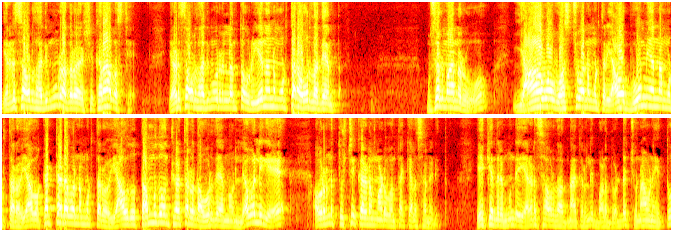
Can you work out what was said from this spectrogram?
ಎರಡು ಸಾವಿರದ ಹದಿಮೂರು ಅದರ ಶಿಖರಾವಸ್ಥೆ. ಎರಡು ಸಾವಿರದ ಹದಿಮೂರಲ್ಲಂತೂ ಅವ್ರು ಏನನ್ನು ಮುಟ್ತಾರೋ ಅವ್ರದ್ದು ಅದೇ ಅಂತ. ಮುಸಲ್ಮಾನರು ಯಾವ ವಸ್ತುವನ್ನು ಮುಟ್ತಾರೋ, ಯಾವ ಭೂಮಿಯನ್ನು ಮುಟ್ತಾರೋ, ಯಾವ ಕಟ್ಟಡವನ್ನು ಮುಟ್ತಾರೋ, ಯಾವುದು ತಮ್ಮದು ಅಂತ ಹೇಳ್ತಾರೋ ಅದು ಅವ್ರದ್ದೇ ಅನ್ನೋ ಲೆವೆಲ್ಗೆ ಅವರನ್ನು ತುಷ್ಟೀಕರಣ ಮಾಡುವಂಥ ಕೆಲಸ ನಡೀತು. ಏಕೆಂದರೆ ಮುಂದೆ ಎರಡು ಸಾವಿರದ ಹದಿನಾಲ್ಕರಲ್ಲಿ ಭಾಳ ದೊಡ್ಡ ಚುನಾವಣೆ ಇತ್ತು.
